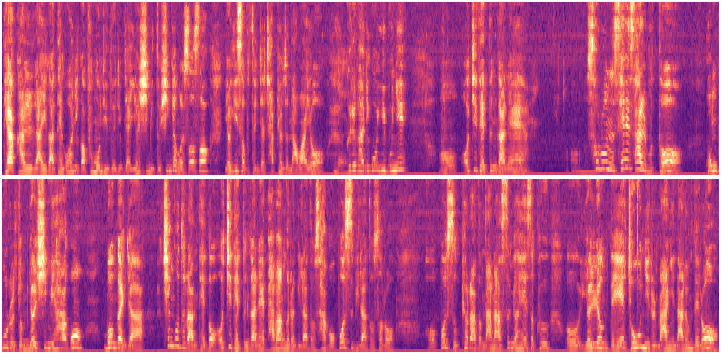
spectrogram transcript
대학 갈 나이가 되고 하니까 부모님들이 이제 열심히 또 신경을 써서 여기서부터 이제 잡혀져 나와요. 네. 그래가지고 이분이 어 어찌 됐든 간에 어, 33살부터 공부를 좀 열심히 하고 뭔가 이제 친구들한테도 어찌 됐든 간에 밥 한 그릇이라도 사고 버스비라도 서로 어, 버스 표라도 나눴으며 해서 그 어, 연령대에 좋은 일을 많이 나름대로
